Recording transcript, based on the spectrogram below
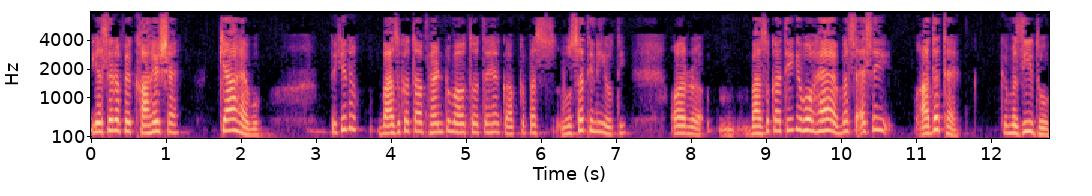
یا صرف ایک خواہش ہے؟ کیا ہے وہ؟ دیکھیے نا، بازو کا تو آپ ہینڈ ٹو ماؤتھ ہوتے ہیں آپ کے پاس وسط ہی نہیں ہوتی۔ اور بازو کا ہے کہ وہ ہے، بس ایسے ہی عادت ہے کہ مزید ہو۔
